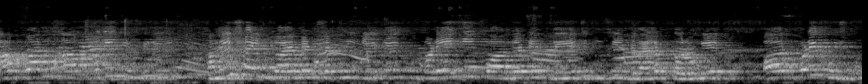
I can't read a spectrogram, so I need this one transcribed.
ਆਪਾਂ ਨੂੰ ਆਪਣੀ ਜ਼ਿੰਦਗੀ ਹਮੇਸ਼ਾ ਇੰਜੋਇਮੈਂਟ ਰੱਖਣੀ ਚਾਹੀਦੀ ਹੈ ਬੜੇ ਹੀ ਪੋਜ਼ਿਟਿਵ ਵੇ ਚ ਤੁਸੀਂ ਡਿਵੈਲਪ ਕਰੋਗੇ ਔਰ ਬੜੇ ਖੁਸ਼ ਹੋ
